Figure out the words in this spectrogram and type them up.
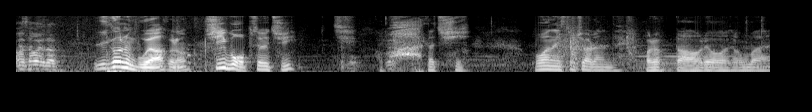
아 나와 나. 이거는 뭐야, 그럼? G 뭐 없어요, G? 와, 나 G. 뭐 하나 있을 줄 알았는데. 어렵다, 어려워 정말.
